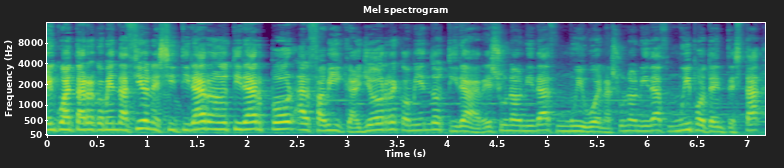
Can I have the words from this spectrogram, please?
En cuanto a recomendaciones, si tirar o no tirar por Alfabica, yo recomiendo tirar. Es una unidad muy buena, es una unidad muy potente, está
